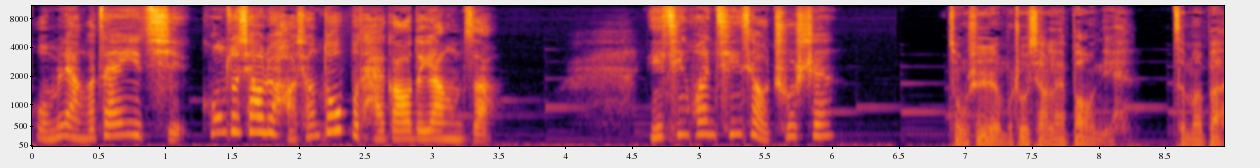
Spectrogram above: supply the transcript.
我们两个在一起，工作效率好像都不太高的样子。倪清欢轻笑出声，总是忍不住想来抱你，怎么办？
